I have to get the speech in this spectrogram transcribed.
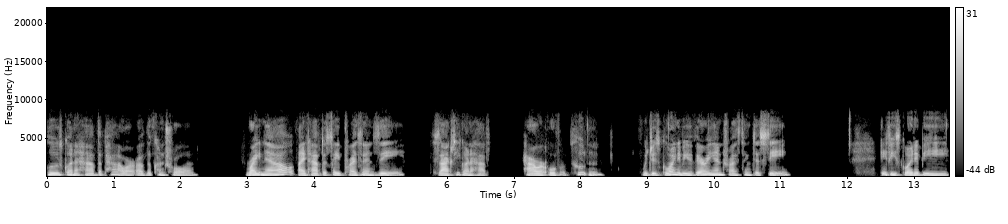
Who's going to have the power of the control? Right now, I'd have to say President Xi is actually going to have power over Putin, which is going to be very interesting to see. If he's going to be,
